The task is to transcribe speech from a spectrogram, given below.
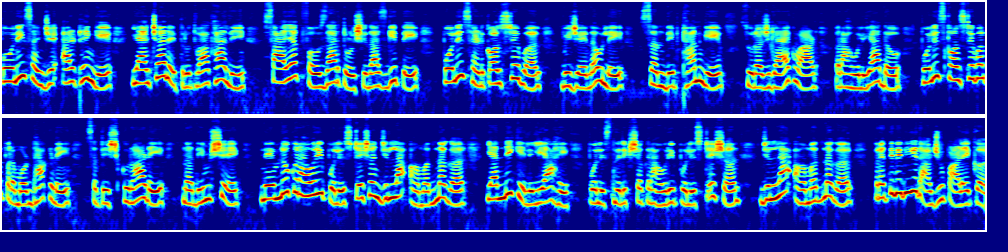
पोनी संजय आरठेंगे यांच्या नेतृत्वाखाली सहाय्यक फौजदार Tulshidas Gite police head constable Vijay Navale Sandeep Thange Suraj Gaikwad Rahul Yadav police constable Pramod Dhakane Satish Kurhade Nadeem Shaikh नेमणूक राहुरी पोलीस स्टेशन जिल्हा अहमदनगर यांनी केलेली आहे. पोलीस निरीक्षक राहुरी पोलीस स्टेशन जिल्हा अहमदनगर प्रतिनिधी राजू पाळेकर.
